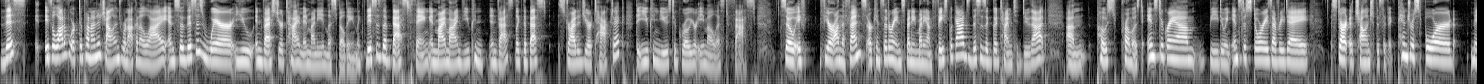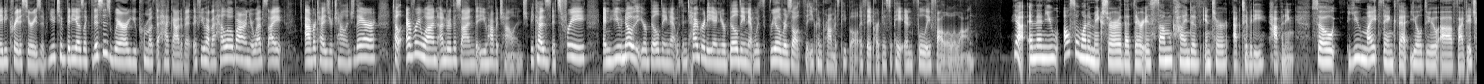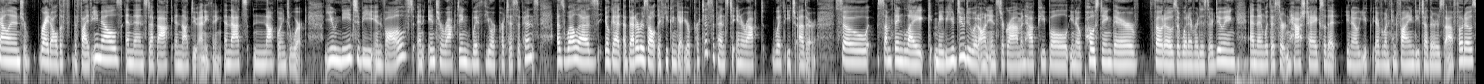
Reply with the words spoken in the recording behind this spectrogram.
this it's a lot of work to put on a challenge we're not going to lie. And so this is where you invest your time and money in list building. Like this is the best thing in my mind you can invest like the best strategy or tactic that you can use to grow your email list fast. So if if you're on the fence or considering spending money on Facebook ads, this is a good time to do that. Um, post promos to Instagram, be doing Insta stories every day, start a challenge specific Pinterest board, maybe create a series of YouTube videos. Like this is where you promote the heck out of it. If you have a hello bar on your website, advertise your challenge there. Tell everyone under the sun that you have a challenge because it's free and you know that you're building it with integrity and you're building it with real results that you can promise people if they participate and fully follow along. Yeah, and then you also want to make sure that there is some kind of interactivity happening. So you might think that you'll do a five day challenge, write all the, the five emails, and then step back and not do anything. And that's not going to work. You need to be involved and interacting with your participants, as well as you'll get a better result if you can get your participants to interact with each other. So, something like maybe you do do it on Instagram and have people, you know, posting their photos of whatever it is they're doing, and then with a certain hashtag so that you know you everyone can find each other's uh, photos.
